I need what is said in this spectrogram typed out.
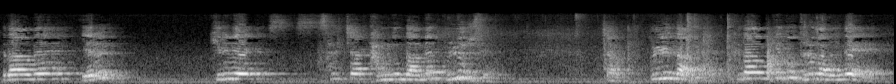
그 다음에 얘를 기름에 살짝 담근 다음에 굴려주세요. 자, 굴린 다음에 그 다음 게 또 들어가는데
